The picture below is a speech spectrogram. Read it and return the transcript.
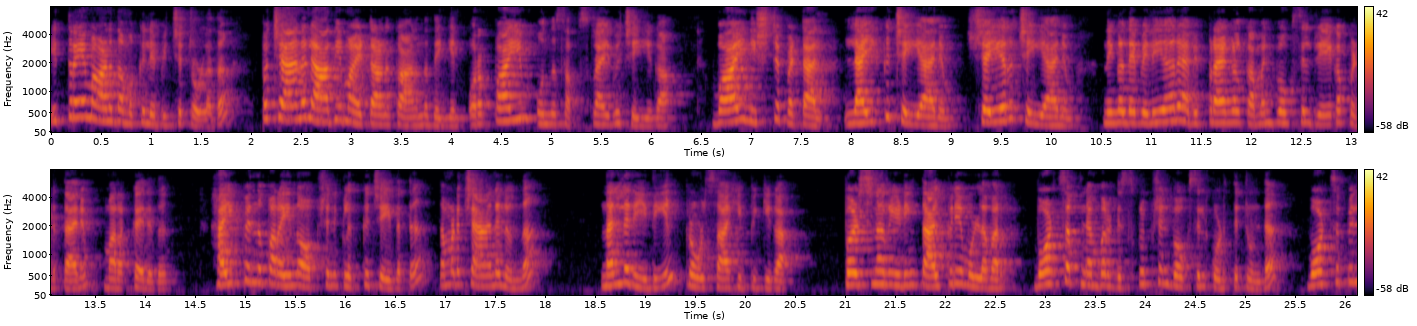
ഇത്രയുമാണ് നമുക്ക് ലഭിച്ചിട്ടുള്ളത്. ഇപ്പൊ ചാനൽ ആദ്യമായിട്ടാണ് കാണുന്നതെങ്കിൽ ഉറപ്പായും ഒന്ന് സബ്സ്ക്രൈബ് ചെയ്യുക. വായന ഇഷ്ടപ്പെട്ടാൽ ലൈക്ക് ചെയ്യാനും ഷെയർ ചെയ്യാനും നിങ്ങളുടെ വിലയേറെ അഭിപ്രായങ്ങൾ കമന്റ് ബോക്സിൽ രേഖപ്പെടുത്താനും മറക്കരുത്. ഹൈപ്പ് എന്ന് പറയുന്ന ഓപ്ഷൻ ക്ലിക്ക് ചെയ്തിട്ട് നമ്മുടെ ചാനൽ ഒന്ന് നല്ല രീതിയിൽ പ്രോത്സാഹിപ്പിക്കുക. പേഴ്സണൽ റീഡിംഗ് താല്പര്യമുള്ളവർ വാട്സപ്പ് നമ്പർ ഡിസ്ക്രിപ്ഷൻ ബോക്സിൽ കൊടുത്തിട്ടുണ്ട്. വാട്സപ്പിൽ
